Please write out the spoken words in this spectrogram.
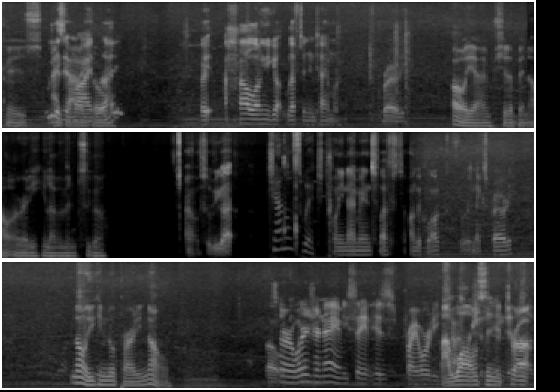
Cause he I doesn't gotta mind, go. right? Wait, how long you got left on your timer? Priority. Oh yeah, I should have been out already 11 minutes ago. Oh, so we got Channel switched. 29 minutes left on the clock for the next priority. No, you can do a priority. No, Oh, Sir, what is your name? He's saying his priority. my timer walls in the truck.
